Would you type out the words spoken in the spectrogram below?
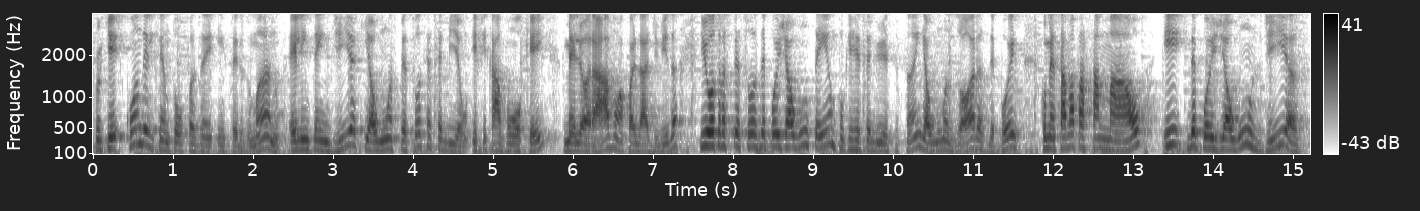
Porque quando ele tentou fazer em seres humanos, ele entendia que algumas pessoas recebiam e ficavam ok, melhoravam a qualidade de vida, e outras pessoas, depois de algum tempo que recebiam esse sangue, algumas horas depois, começavam a passar mal e depois de alguns dias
